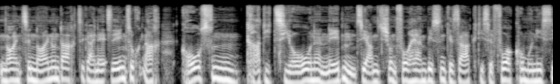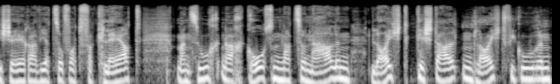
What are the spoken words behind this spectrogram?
1989 eine Sehnsucht nach großen Traditionen. Eben, Sie haben es schon vorher ein bisschen gesagt, diese vorkommunistische Ära wird sofort verklärt. Man sucht nach großen nationalen Leuchtgestalten, Leuchtfiguren,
